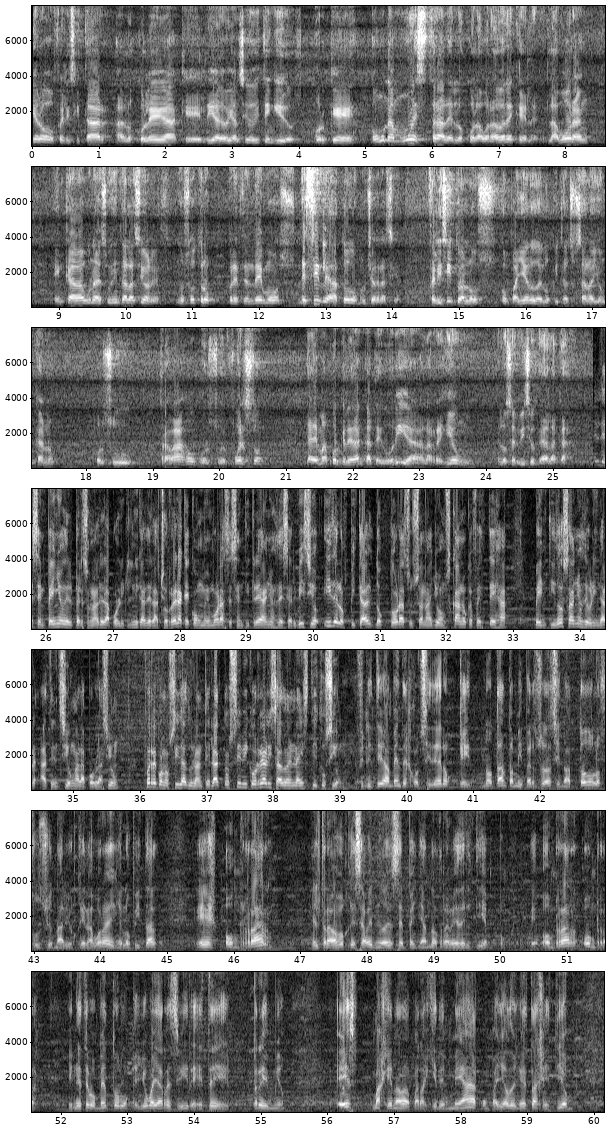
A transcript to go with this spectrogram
Quiero felicitar a los colegas que el día de hoy han sido distinguidos porque con una muestra de los colaboradores que laboran en cada una de sus instalaciones, nosotros pretendemos decirles a todos muchas gracias. Felicito a los compañeros del Hospital Susana Yoncano por su trabajo, por su esfuerzo y además porque le dan categoría a la región en los servicios que da la caja. El desempeño del personal de la Policlínica de La Chorrera que conmemora 63 años de servicio y del Hospital Doctora Susana Jones Cano que festeja 22 años de brindar atención a la población fue reconocida durante el acto cívico realizado en la institución. Definitivamente considero que no tanto a mi persona, sino a todos los funcionarios que elaboran en el hospital, es honrar el trabajo que se ha venido desempeñando a través del tiempo. Eh, honrar, honra. En este momento lo que yo vaya a recibir, este premio, es más que nada para quienes me han acompañado en esta gestión,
